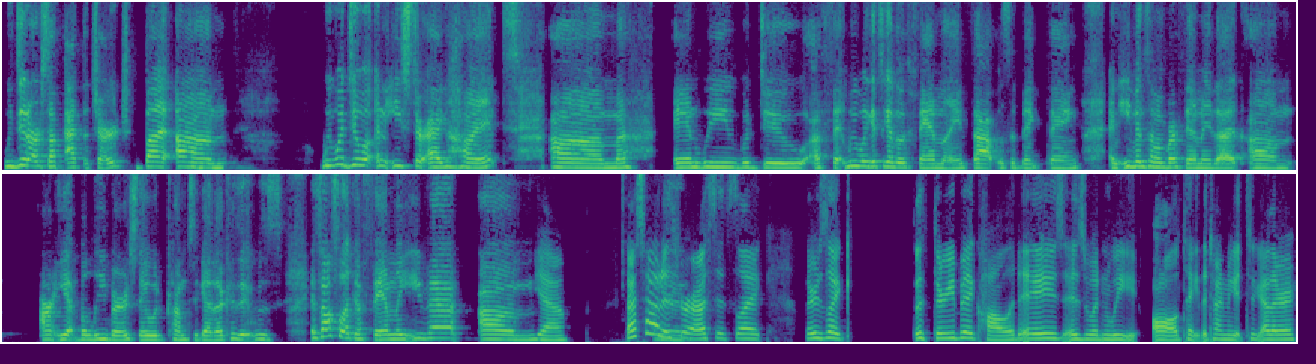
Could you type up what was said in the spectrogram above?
we did our stuff at the church. But um Mm-hmm. we would do an Easter egg hunt. Um and we would do a fa- we would get together with family. That was a big thing. And even some of our family that um aren't yet believers, they would come together because it was it's also like a family event. Um Yeah. That's how it is for us. It's like there's like the three big holidays is when we all take the time to get together.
